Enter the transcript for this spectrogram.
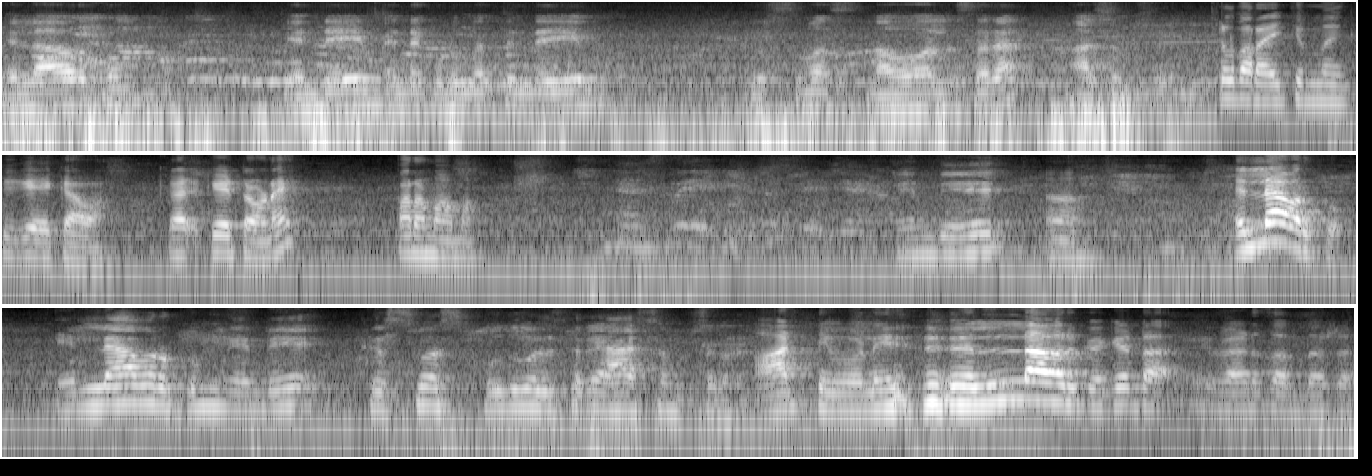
എല്ലാവർക്കും എന്റെയും എന്റെ കുടുംബത്തിന്റെയും ക്രിസ്മസ് നവോത്സര ആശംസകൾ. നിങ്ങൾ പറയിക്കുന്നത് നിങ്ങൾക്ക് കേൾക്കാവാ കേട്ടോണേ? പറമാമ എന്റെ ആ. എല്ലാവർക്കും. എല്ലാവർക്കും എന്റെ ക്രിസ്മസ് പുതുവത്സര ആശംസകൾ. അടിപൊളി. എല്ലാവർക്കും കേട്ടോ. ഒരുപാട് സന്തോഷം.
